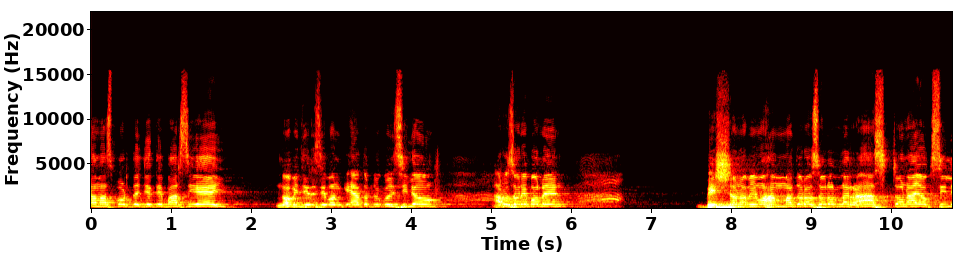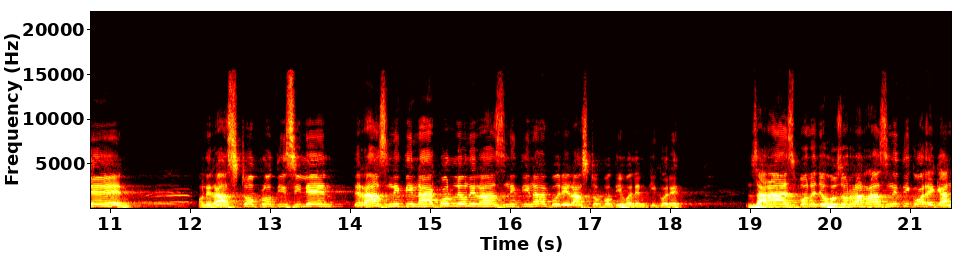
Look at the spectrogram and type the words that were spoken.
নামাজ পড়তে যেতে পারছি এই। নবীজির জীবনকে এতটুকুই ছিল? আরও জোরে বলেন। বিশ্বনবী মোহাম্মদ রসুল্লাহ রাষ্ট্রনায়ক ছিলেন। উনি রাষ্ট্রপতি ছিলেন। রাজনীতি না করলে উনি রাজনীতি না করে রাষ্ট্রপতি হলেন কি করে? যারা আজ বলে যে, হুজুররা রাজনীতি করে কেন?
